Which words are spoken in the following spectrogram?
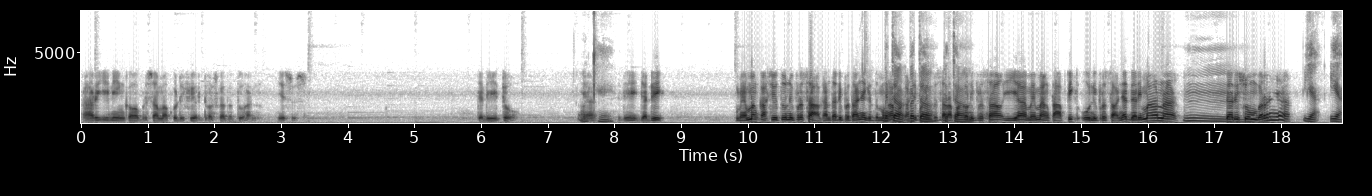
Hari ini engkau bersamaku di Firdaus kata Tuhan Yesus. Jadi itu. Ya. Oke. Jadi jadi memang kasih itu universal kan tadi pertanyaan gitu. Betul, Mengapa kasih betul, paling besar? betul. Apakah universal? Iya memang, tapi universalnya dari mana? Hmm. Dari sumbernya, Iya, iya.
